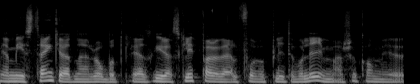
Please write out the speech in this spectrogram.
jag misstänker att när en robotgräsklippare väl får upp lite volymer så kommer ju,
